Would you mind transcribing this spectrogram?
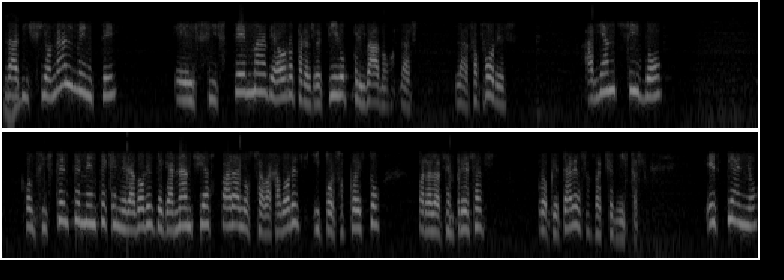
Tradicionalmente, el sistema de ahorro para el retiro privado, las, las AFORES, habían sido consistentemente generadores de ganancias para los trabajadores y, por supuesto, para las empresas propietarias o accionistas. Este año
